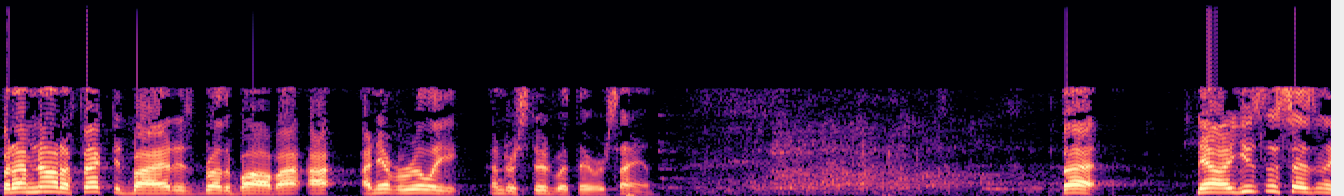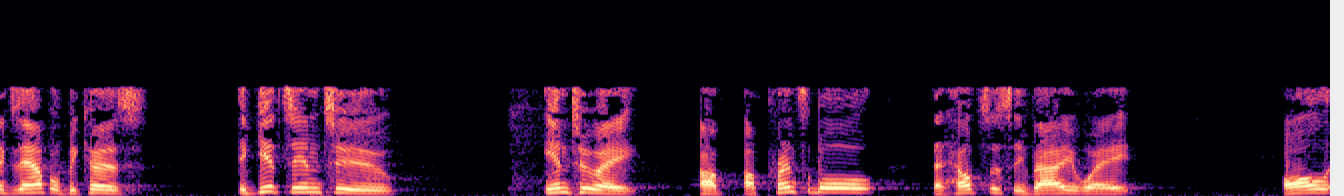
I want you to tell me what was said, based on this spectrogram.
but I'm not affected by it as Brother Bob. I I, I never really understood what they were saying. But now I use this as an example because it gets into into a, a, a principle that helps us evaluate all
